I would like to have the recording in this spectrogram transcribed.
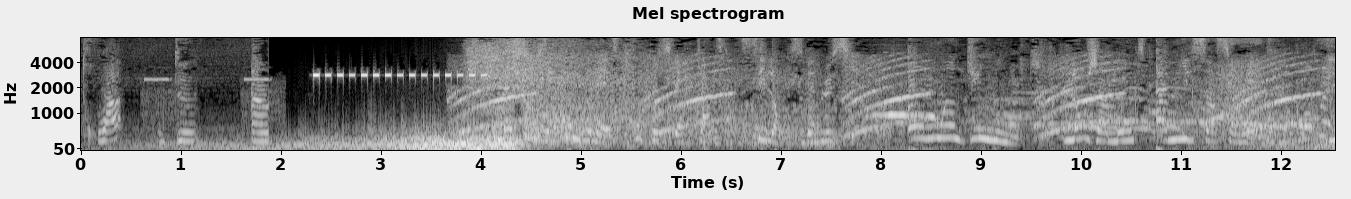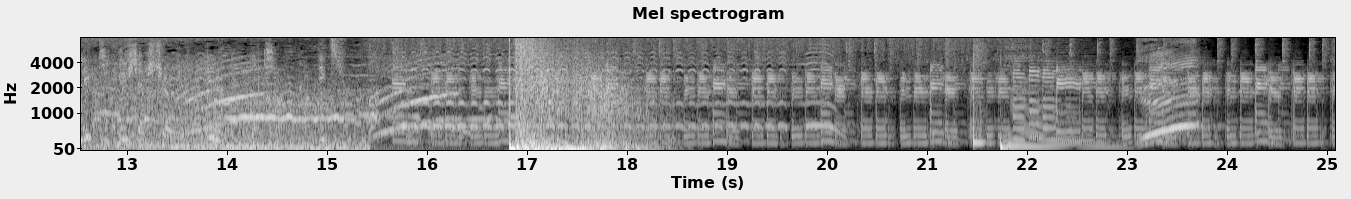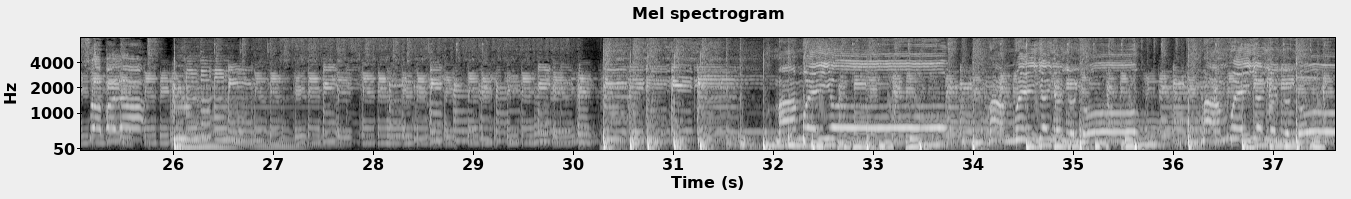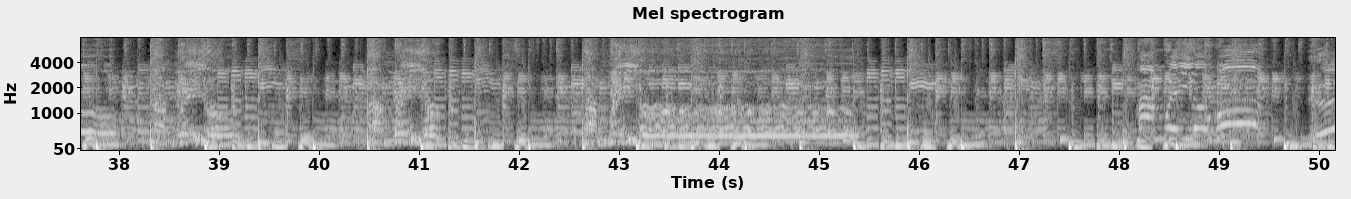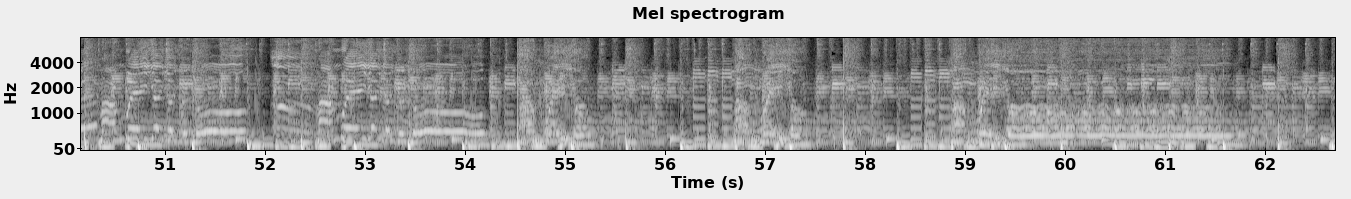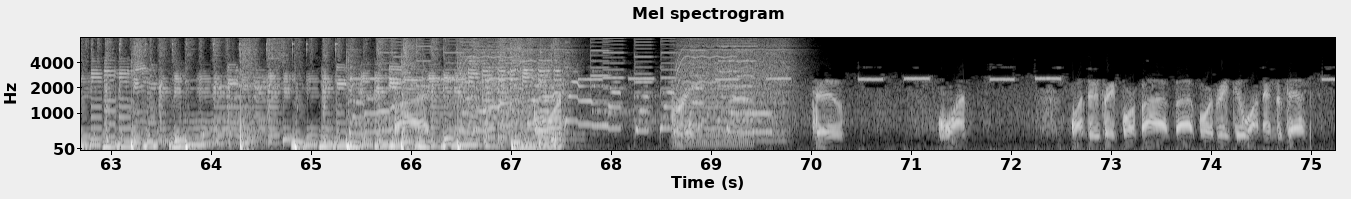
3, 2, 1. La fusée congolaise Troposphère 4 s'élance vers le ciel. En moins d'une minute, l'engin monte à 1500 mètres. L'équipe de chercheurs et le public exultent. Sabala. Mamwe yo, mamwe yo yo yo yo, mamwe yo yo yo yo, mamwe yo, wo, mamwe yo? Yo? Yo yo, yo yo yo yo, one. One, two, three, four, five, five, four, three, two, one. End of test.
